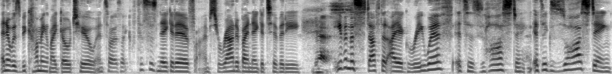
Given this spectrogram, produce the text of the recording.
and it was becoming my go to. And so I was like, this is negative. I'm surrounded by negativity. Yes. Even the stuff that I agree with, it's exhausting. It's exhausting.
